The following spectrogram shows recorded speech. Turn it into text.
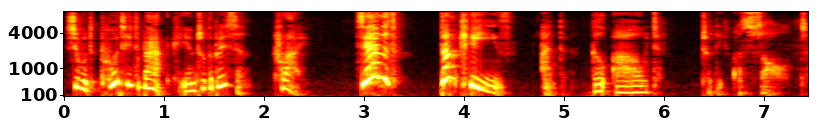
she would put it back into the basin, cry, Janet, donkeys, and go out to the assault.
